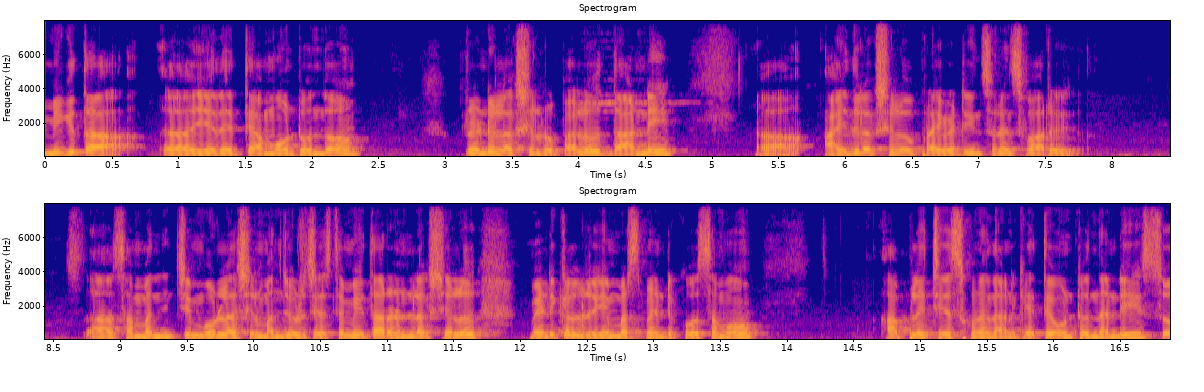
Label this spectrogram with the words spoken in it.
మిగతా ఏదైతే అమౌంట్ ఉందో రెండు లక్షల రూపాయలు దాన్ని ఐదు లక్షలు ప్రైవేట్ ఇన్సూరెన్స్ వారు సంబంధించి మూడు లక్షలు మంజూరు చేస్తే మిగతా రెండు లక్షలు మెడికల్ రియంబర్స్మెంట్ కోసము అప్లై చేసుకునే దానికైతే ఉంటుందండి. సో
